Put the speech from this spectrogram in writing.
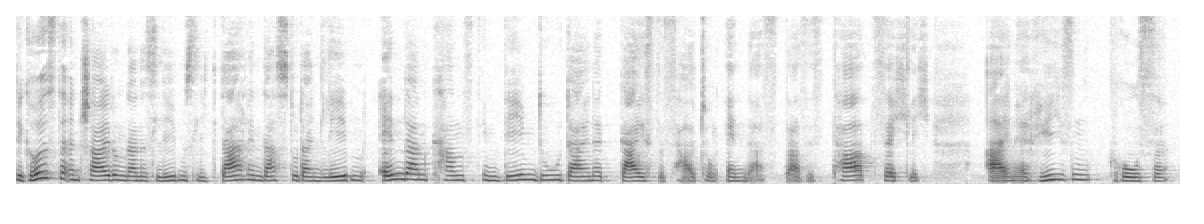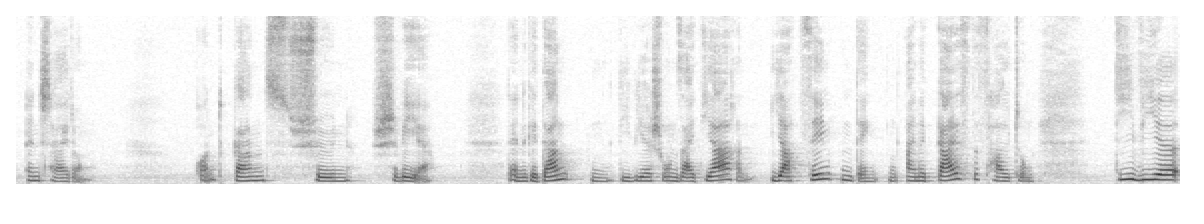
Die größte Entscheidung deines Lebens liegt darin, dass du dein Leben ändern kannst, indem du deine Geisteshaltung änderst. Das ist tatsächlich eine riesengroße Entscheidung und ganz schön schwer. Denn Gedanken, die wir schon seit Jahren, Jahrzehnten denken, eine Geisteshaltung, die wir,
